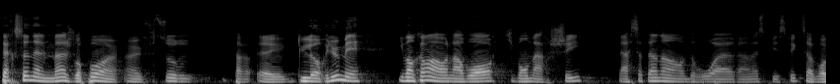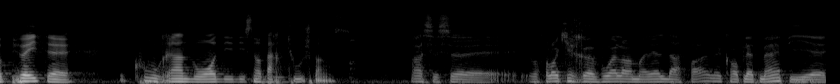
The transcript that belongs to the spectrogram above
Personnellement, je vois pas un, futur euh, glorieux, mais il va encore en avoir qui vont marcher, mais à certains endroits vraiment spécifiques, ça va plus être euh, courant de voir des, des cinémas partout, je pense. Ah, c'est ça. Il va falloir qu'ils revoient leur modèle d'affaires complètement. Puis euh,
